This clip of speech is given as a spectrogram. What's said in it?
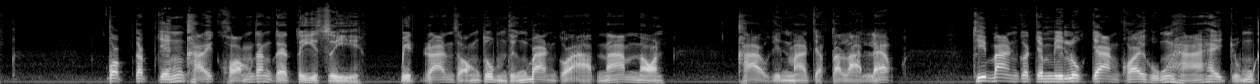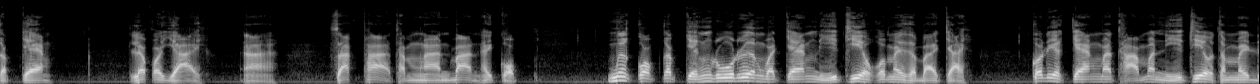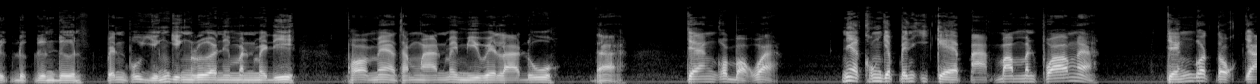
กบกับเจ๋งขายของตั้งแต่ตีสี่ปิดร้านสองทุ่มถึงบ้านก็อาบน้ำนอน ข้าวกินมาจากตลาดแล้ว ที่บ้านก็จะมีลูกจ้างคอยหุงหาให้จุ๋มกับแจง แล้วก็ยาย อ่า ซักผ้าทำงานบ้านให้กบ เมื่อกบกับเจ๋งรู้เรื่องว่าแจงหนีเที่ยวก็ไม่สบายใจ ก็เรียกแจงมาถามว่าหนีเที่ยวทำไมดึกดึกเดินเดินเป็นผู้หญิงยิงเรือนี่มันไม่ดีพ่อแม่ทำงานไม่มีเวลาดู นะแจงก็บอกว่า เนี่ยคงจะเป็นอีแก่ปากมัมมันฟ้องอะ เจ๋งก็ตกใจ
